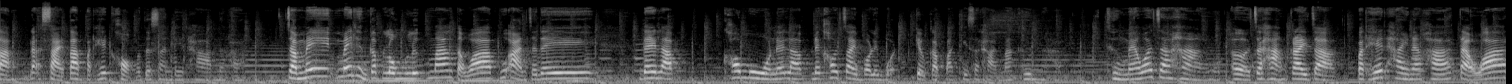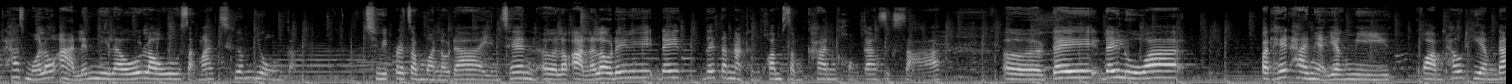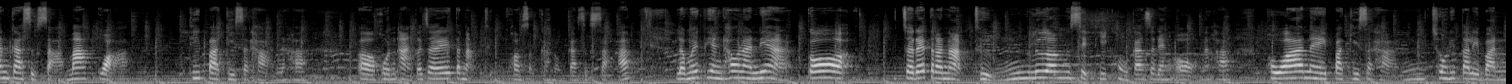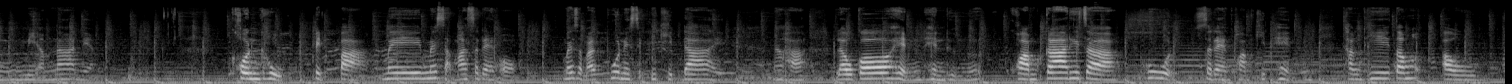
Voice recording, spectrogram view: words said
ต่างสายต่างประเทศของ The Sunday Times นะคะ จะไม่ไม่ถึงกับลงลึกมาก แต่ว่าผู้อ่านจะได้ได้รับข้อมูลได้รับได้เข้าใจบริบทเกี่ยวกับปากีสถานมากขึ้นนะคะ ถึงแม้ว่าจะห่างเออจะห่างไกลจากประเทศไทยนะคะ แต่ว่าถ้าสมมติเราอ่านเล่มนี้แล้วเราสามารถเชื่อมโยงกับชีวิตประจำวันเราได้ อย่างเช่นเออเราอ่านแล้วเราได้ได้ได้ตระหนักถึงความสำคัญของการศึกษาเออได้ได้รู้ว่าประเทศไทยเนี่ยยังมีความเท่าเทียมด้านการศึกษามากกว่าที่ปากีสถานนะคะคนอ่านก็จะได้ตระหนักถึงความสำคัญของการศึกษา แล้วไม่เพียงเท่านั้นเนี่ยก็ จะได้ตระหนักถึงเรื่องสิทธิของการแสดงออกนะคะ เพราะว่าในปากีสถานช่วงที่ตาลิบันมีอำนาจเนี่ยคนถูกปิดปากไม่ไม่สามารถแสดงออก ไม่สามารถพูดในสิ่งที่คิดได้นะคะแล้วก็เห็นเห็นถึงความกล้าที่จะพูดแสดงความคิดเห็น ทั้งที่ต้องเอา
